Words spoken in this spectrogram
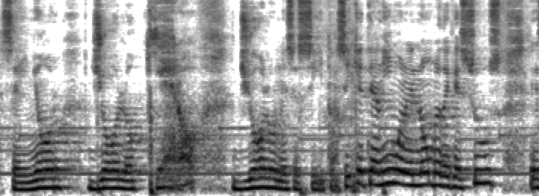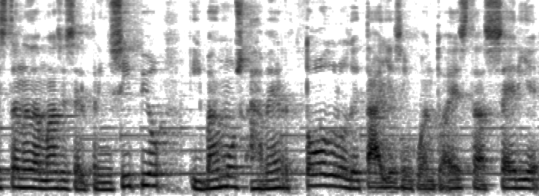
Señor, yo lo quiero, yo lo necesito. Así que te animo en el nombre de Jesús. Esta nada más es el principio y vamos a ver todos los detalles en cuanto a esta serie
